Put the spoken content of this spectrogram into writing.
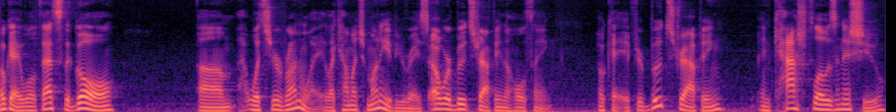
Okay, well, if that's the goal, um, what's your runway? Like, how much money have you raised? Oh, we're bootstrapping the whole thing. Okay, if you're bootstrapping and cash flow is an issue,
